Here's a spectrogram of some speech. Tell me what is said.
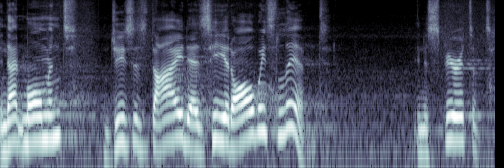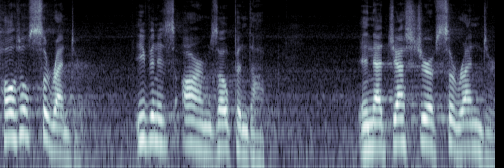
in that moment Jesus died as he had always lived, in a spirit of total surrender, even his arms opened up in that gesture of surrender,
